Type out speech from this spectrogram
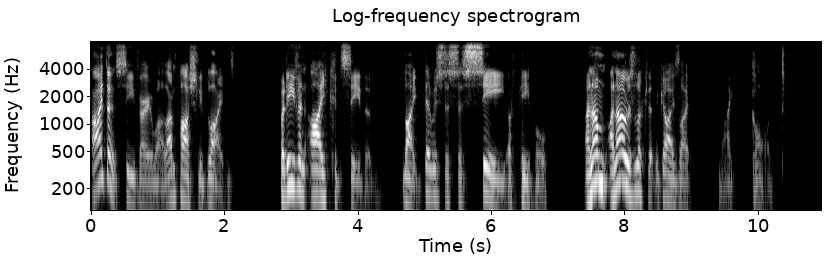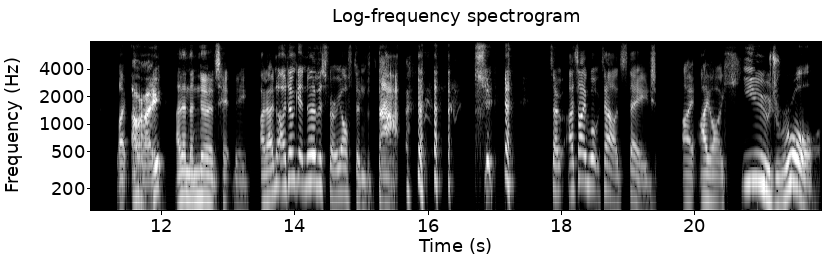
I don't see very well. I'm partially blind, but even I could see them. Like there was just a sea of people, and I'm and I was looking at the guys like, my god, like all right. And then the nerves hit me, and I, I don't get nervous very often, but that. so as I walked out on stage, I I got a huge roar.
